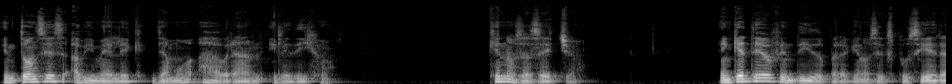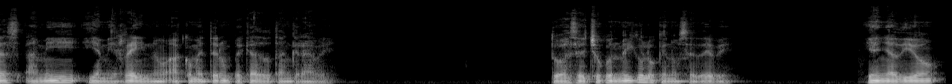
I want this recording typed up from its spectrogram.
Entonces Abimelech llamó a Abraham y le dijo, ¿Qué nos has hecho? ¿En qué te he ofendido para que nos expusieras a mí y a mi reino a cometer un pecado tan grave? Tú has hecho conmigo lo que no se debe. Y añadió,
